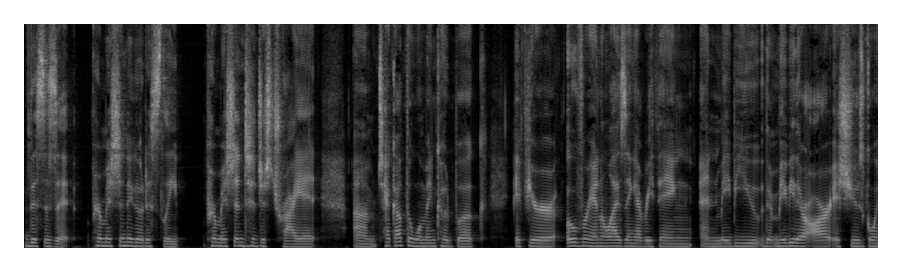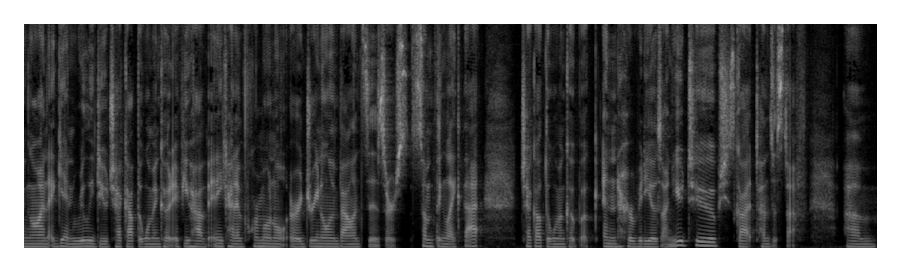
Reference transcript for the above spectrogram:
this is it. Permission to go to sleep permission to just try it. Um, check out the Woman Code book. If you're overanalyzing everything and maybe you there maybe there are issues going on, again, really do check out the Woman Code. If you have any kind of hormonal or adrenal imbalances or something like that, check out the Woman Code book and her videos on YouTube. She's got tons of stuff. Um,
